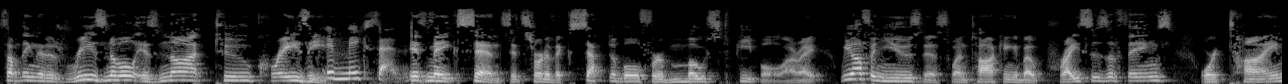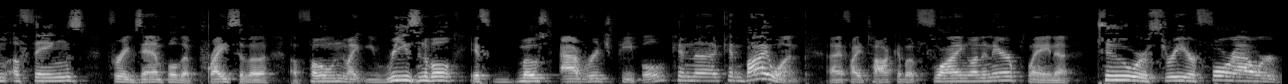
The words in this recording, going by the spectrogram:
Something that is reasonable is not too crazy. It makes sense. It makes sense. It's sort of acceptable for most people, all right? We often use this when talking about prices of things or time of things. For example, the price of a, a phone might be reasonable if most average people can, uh, can buy one. Uh, if I talk about flying on an airplane, a two or three or four hour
